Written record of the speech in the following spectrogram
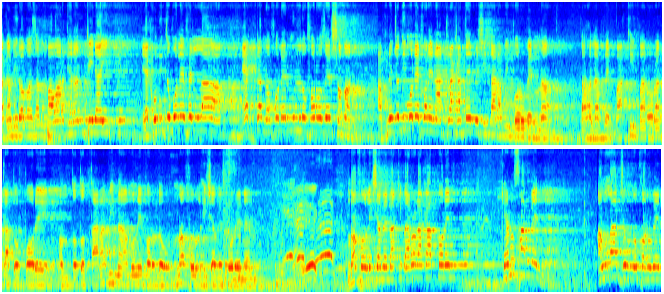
আগামী রমাজান পাওয়ার গ্যারান্টি নাই। এখনই তো বলে ফেললাম, একটা নফলের মূল্য ফরজের সমান। আপনি যদি মনে করেন আট রাকাতের বেশি তারাবি পড়বেন না। তাহলে আপনি বাকি বারো রাকাতও পরে অন্তত তারাবি না মনে করলেও নফল হিসাবে পড়ে নেন। নফল হিসাবে বাকি বারো রাকাত পড়েন। কেন ছাড়বেন? আল্লাহর জন্য করবেন।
